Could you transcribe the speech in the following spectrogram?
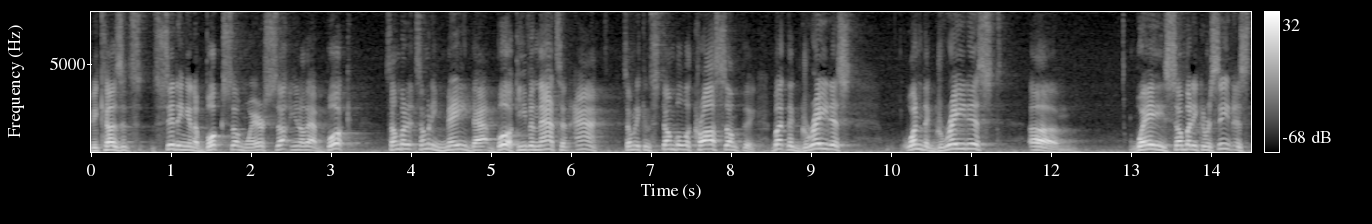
because it's sitting in a book somewhere. So, you know, that book, somebody, somebody made that book. Even that's an act. Somebody can stumble across something. But the greatest, one of the greatest um, ways somebody can receive is,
